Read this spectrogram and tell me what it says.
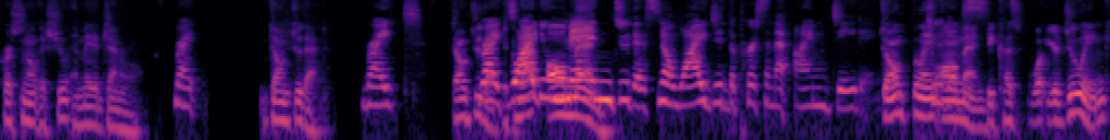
personal issue and made it general. Right. Don't do that. Right. Don't do right. that. It's Why do all men, do this? No, why did the person that I'm dating? Don't blame do all this? men because what you're doing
